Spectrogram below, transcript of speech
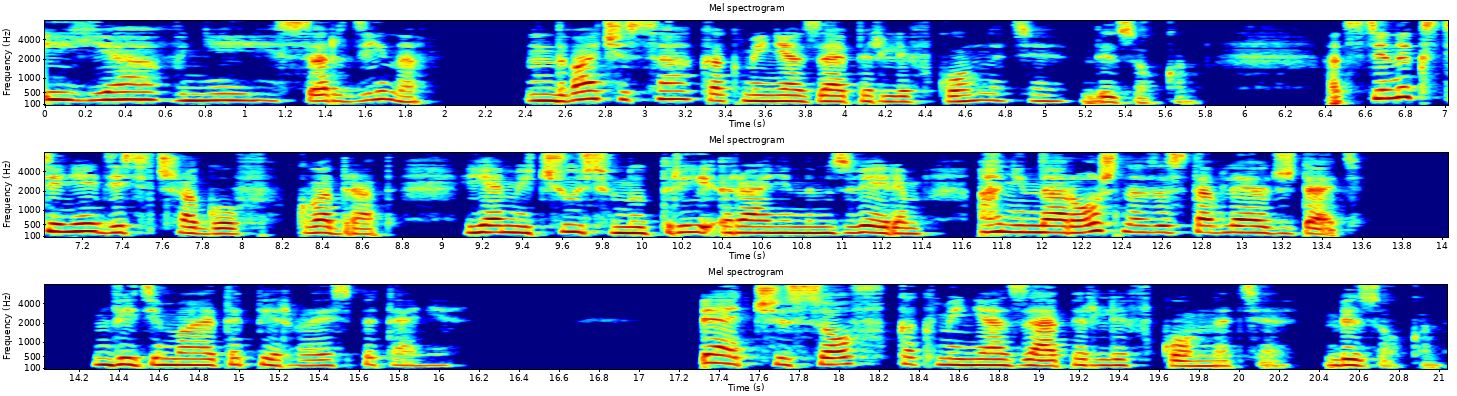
И я в ней сардина. Два часа, как меня заперли в комнате без окон. От стены к стене десять шагов, квадрат. Я мечусь внутри раненым зверем. Они нарочно заставляют ждать. Видимо, это первое испытание. Пять часов, как меня заперли в комнате без окон.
